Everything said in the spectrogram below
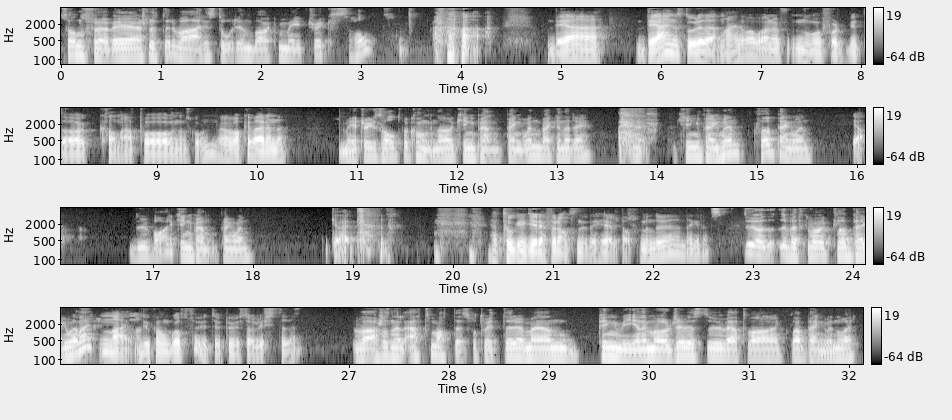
Sånn før vi slutter, hva er historien bak Matrix Holt? det, det er en historie, det. Nei, det var bare noe folk begynte å kalle meg på ungdomsskolen. Det var ikke verre enn det. Matrix Holt var kongen av King Pen Penguin back in the day. Eh, King Penguin? Club Penguin. Du var King Pen Penguin. greit. Jeg tok ikke referansen i det hele tatt, men du, det er greit. Du, du vet ikke hva Club Penguin er? Nei, du kan godt få utdype hvis du har lyst til det. Vær så snill, at Mattis på Twitter med en pingvin-emoji hvis du vet hva Club Penguin var.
